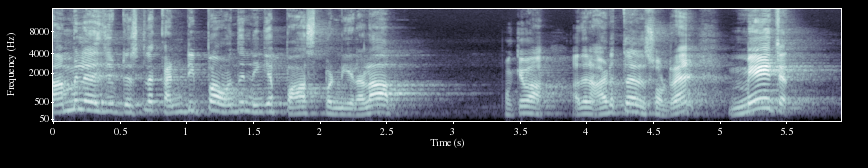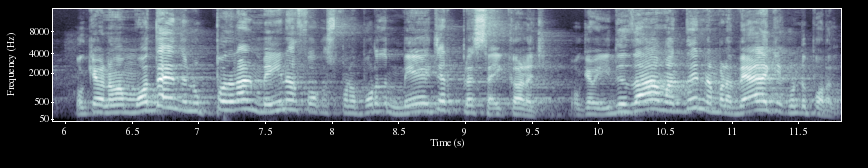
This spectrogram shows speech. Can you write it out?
தமிழ் எலிஜிபிள் டெஸ்ட்டில் கண்டிப்பாக வந்து நீங்கள் பாஸ் பண்ணிடலாம். ஓகேவா? அதை நான் அடுத்தது சொல்கிறேன் மேஜர் ஓகேவா? நம்ம மொதல் இந்த முப்பது நாள் மெயினாக ஃபோக்கஸ் பண்ண போகிறது மேஜர் ப்ளஸ் சைக்காலஜி ஓகேவா? இதுதான் வந்து நம்மளை வேலைக்கு கொண்டு போகிறது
